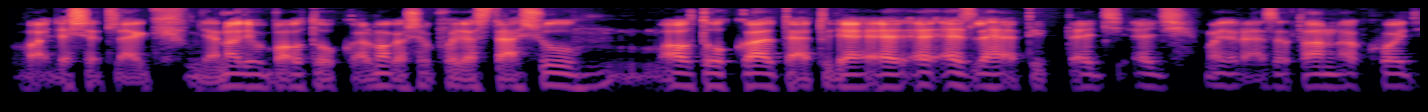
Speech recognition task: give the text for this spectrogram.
vagy esetleg ugye nagyobb autókkal, magasabb fogyasztású autókkal, tehát ugye e, e, ez lehet itt egy, egy magyarázat annak, hogy,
